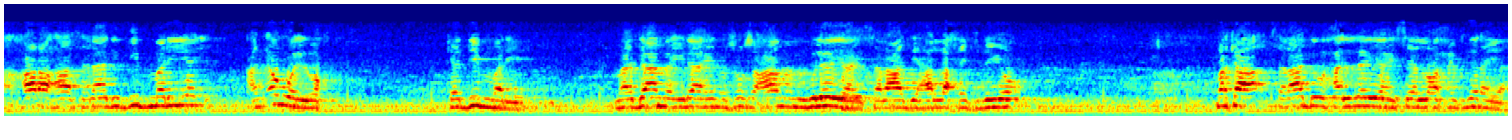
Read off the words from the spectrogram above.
akharahaa salaadii dib mariyey can awali waqti ka dib mariyey maadaama ilaahay nusuus caama nagu leeyahay salaadii hala xifdiyo. Marka salaaddii waxaa leeyahay see loo xifdinaya.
